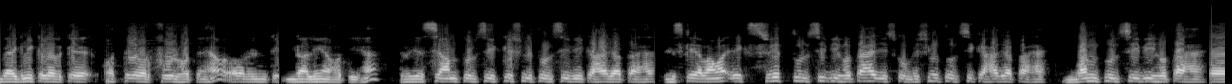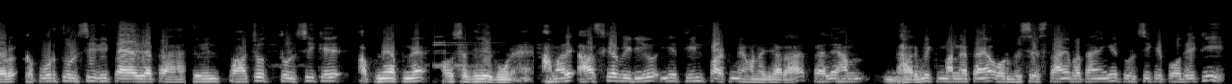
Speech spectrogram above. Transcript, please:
बैगनी कलर के पत्ते और फूल होते हैं और इनकी डालियाँ होती हैं। तो ये श्याम तुलसी, कृष्ण तुलसी भी कहा जाता है। इसके अलावा एक श्वेत तुलसी भी होता है, जिसको विष्णु तुलसी कहा जाता है। वन तुलसी भी होता है और कपूर तुलसी भी पाया जाता है। तो इन पाँचों तुलसी के अपने अपने औषधीय गुण हैं। हमारे आज का वीडियो ये तीन पार्ट में होने जा रहा है। पहले हम धार्मिक मान्यताएँ और विशेषताएँ बताएँगे तुलसी के पौधे की,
